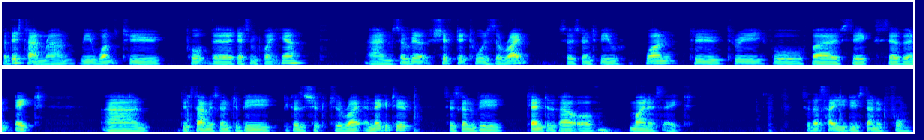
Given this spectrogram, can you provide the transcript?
But this time round, we want to put the decimal point here. And so we're going to shift it towards the right. So it's going to be 1, 2, 3, 4, 5, 6, 7, 8. And this time it's going to be, because it's shifted to the right, a negative. So it's going to be 10 to the power of minus 8. So that's how you do standard form.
